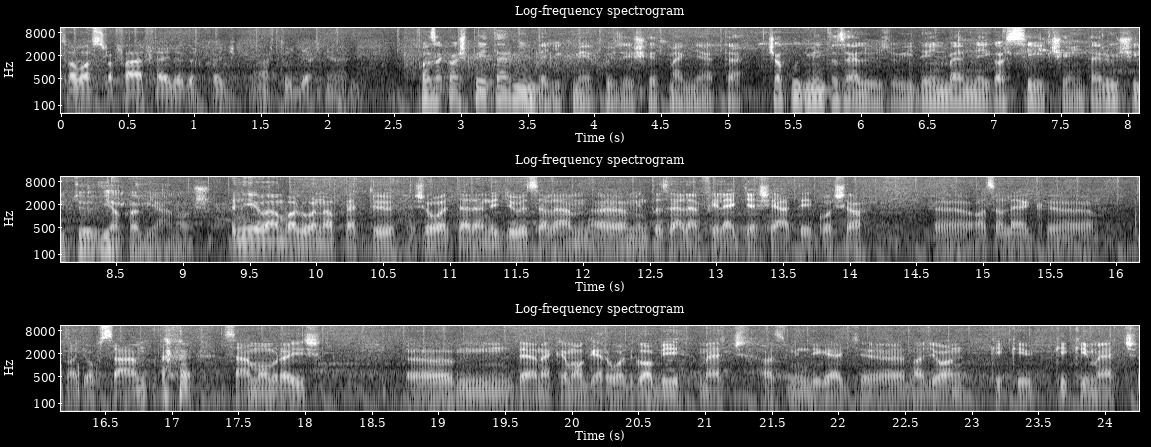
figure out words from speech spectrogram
tavaszra felfejlődök, hogy már tudjak nyerni. Fazekas Péter mindegyik mérkőzését megnyerte, csak úgy, mint az előző idényben még a Széchenyi erősítő Jakab János. Nyilvánvalóan a Pető Zsolt elleni győzelem, mint az ellenfél egyes játékosa, az a legnagyobb szám számomra is de nekem a Gerold Gabi meccs az mindig egy nagyon kiki, kiki meccs,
